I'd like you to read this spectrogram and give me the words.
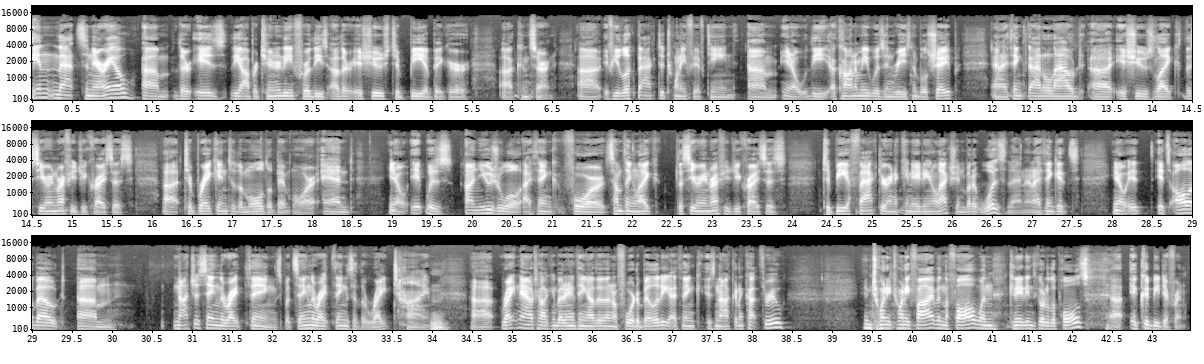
In that scenario, um, there is the opportunity for these other issues to be a bigger uh, concern. Uh, if you look back to 2015, um, you know the economy was in reasonable shape, and I think that allowed uh, issues like the Syrian refugee crisis uh, to break into the mold a bit more. And you know it was unusual, I think, for something like the Syrian refugee crisis to be a factor in a Canadian election, but it was then. And I think it's, you know, it it's all about um, not just saying the right things, but saying the right things at the right time. Mm. Uh, right now, talking about anything other than affordability, I think, is not going to cut through. In 2025, in the fall, when Canadians go to the polls, uh, it could be different.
